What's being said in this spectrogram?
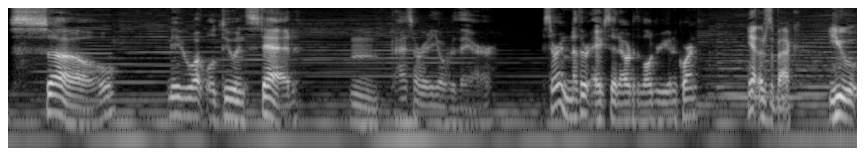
So maybe what we'll do instead. Hmm, guy's already over there. Is there another exit out of the vulgar unicorn? Yeah, there's the back. You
